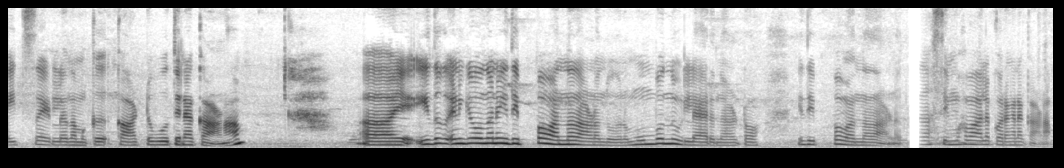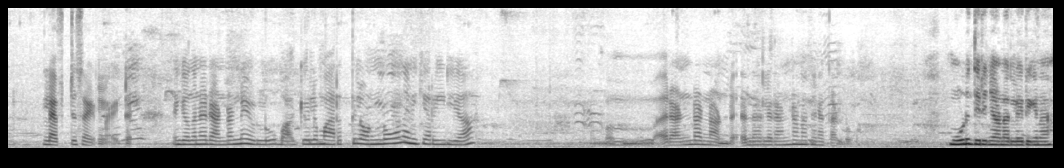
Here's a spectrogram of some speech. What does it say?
റൈറ്റ് സൈഡിൽ നമുക്ക് കാട്ടുപോത്തിനെ കാണാം. ഇത് എനിക്ക് തോന്നുന്നു ഇതിപ്പോൾ വന്നതാണെന്ന് തോന്നുന്നു. മുമ്പൊന്നും ഇല്ലായിരുന്നു കേട്ടോ. ഇതിപ്പോൾ വന്നതാണ്. സിംഹവാലക്കുരങ്ങനെ കാണാം. ലെഫ്റ്റ് സൈഡിലായിട്ട് എനിക്ക് തോന്നുന്നു രണ്ടെണ്ണേ ഉള്ളൂ. ബാക്കിയുള്ള മരത്തിലുണ്ടോ എന്ന് എനിക്കറിയില്ല. അപ്പം രണ്ടെണ്ണം ഉണ്ട്. എന്തായാലും രണ്ടെണ്ണത്തിനെ കണ്ടു. മൂട് തിരിഞ്ഞാണല്ലോ ഇരിക്കുന്നത്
